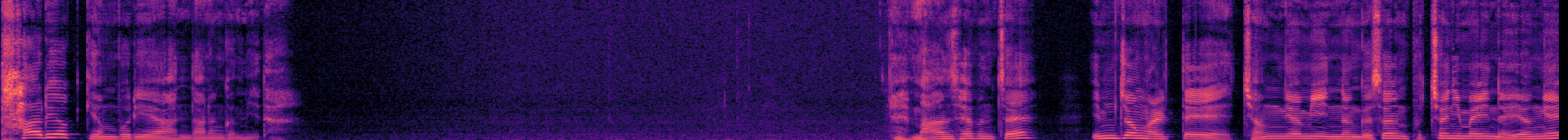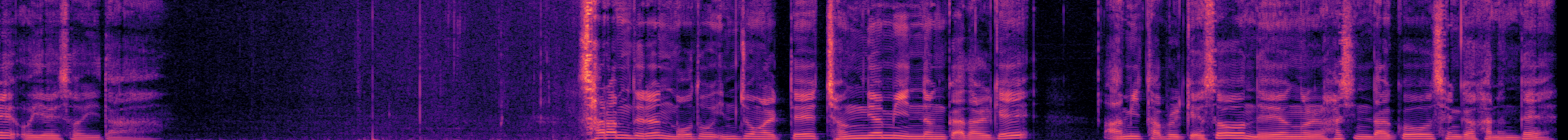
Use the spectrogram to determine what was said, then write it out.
타력 연불이어야 한다는 겁니다. 43번째 임종할 때 정념이 있는 것은 부처님의 내용에 의해서이다. 사람들은 모두 임종할 때 정념이 있는 까닭에 아미타불께서 내용을 하신다고 생각하는데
